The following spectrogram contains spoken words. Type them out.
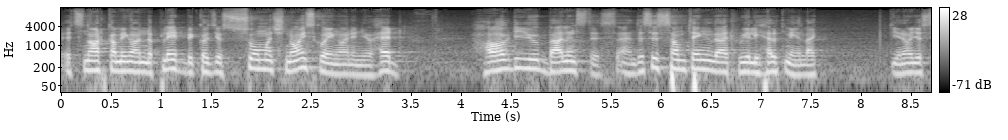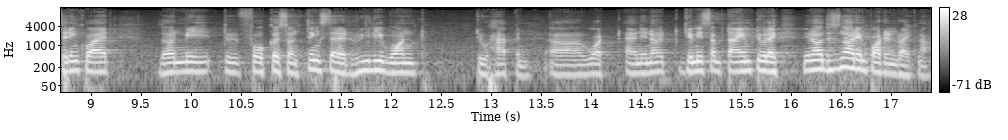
it's not coming on the plate because there's so much noise going on in your head. How do you balance this? And this is something that really helped me. Like, you know, just sitting quiet, learned me to focus on things that I really want to happen. Uh, what, and, you know, give me some time to, like, you know, this is not important right now.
